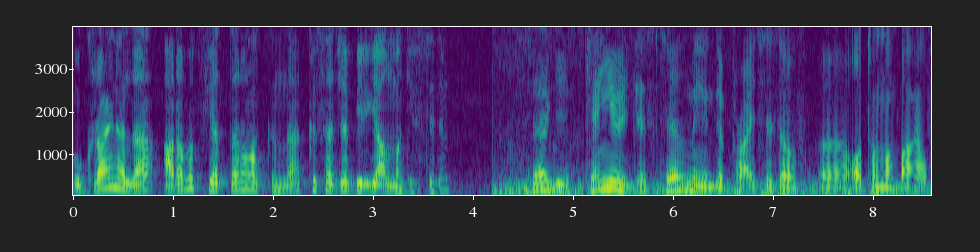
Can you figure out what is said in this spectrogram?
Ukrayna'da araba fiyatları hakkında kısaca bilgi almak istedim. Sergey, can you just tell me the prices of uh, automobiles?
